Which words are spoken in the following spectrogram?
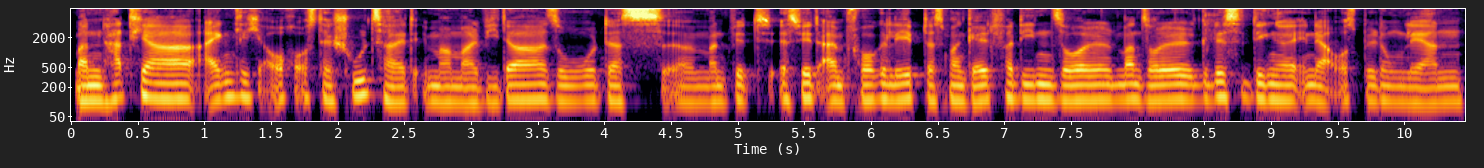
man hat ja eigentlich auch aus der Schulzeit immer mal wieder so, dass äh, man wird, es wird einem vorgelebt, dass man Geld verdienen soll, man soll gewisse Dinge in der Ausbildung lernen.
